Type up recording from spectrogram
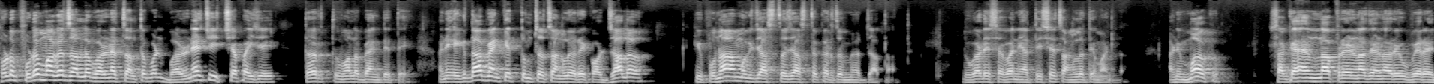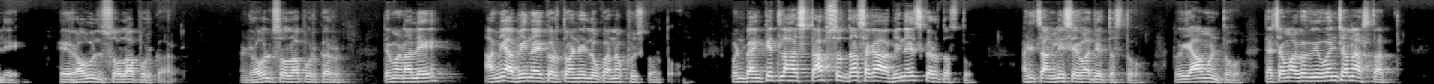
थोडं पुढं मागं चाललं भरण्यात चालतं पण भरण्याची इच्छा पाहिजे तर तुम्हाला बँक देते. आणि एकदा बँकेत तुमचं चांगलं रेकॉर्ड झालं की पुन्हा मग जास्त जास्त कर्ज मिळत जातात. दुगाडे साहेबांनी अतिशय चांगलं ते मांडलं. आणि मग सगळ्यांना प्रेरणा देणारे उभे राहिले हे राहुल सोलापूरकर. राहुल सोलापूरकर ते म्हणाले आम्ही अभिनय करतो आणि लोकांना खुश करतो. पण बँकेतला हा स्टाफसुद्धा सगळा अभिनयच करत असतो आणि चांगली सेवा देत असतो. तो या म्हणतो त्याच्यामागं विवंचनं असतात.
